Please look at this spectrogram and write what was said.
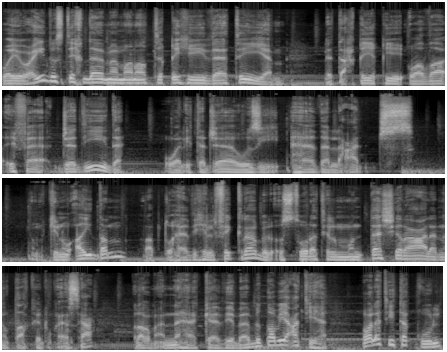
ويعيد استخدام مناطقه ذاتيا لتحقيق وظائف جديدة ولتجاوز هذا العجز. يمكن أيضا ربط هذه الفكرة بالأسطورة المنتشرة على نطاق واسع رغم أنها كاذبة بطبيعتها والتي تقول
